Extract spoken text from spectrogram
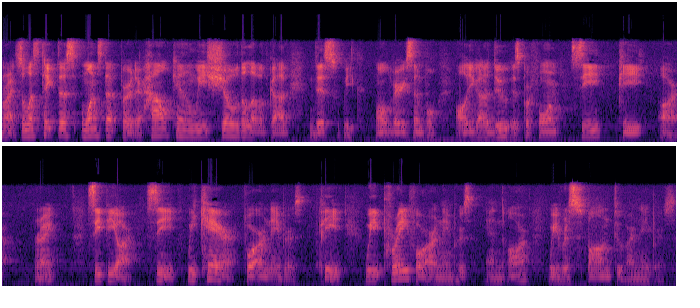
Alright, so let's take this one step further. How can we show the love of God this week? Well, very simple. All you gotta do is perform CPR, right? CPR. C, we care for our neighbors. P, we pray for our neighbors. And R, we respond to our neighbors.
